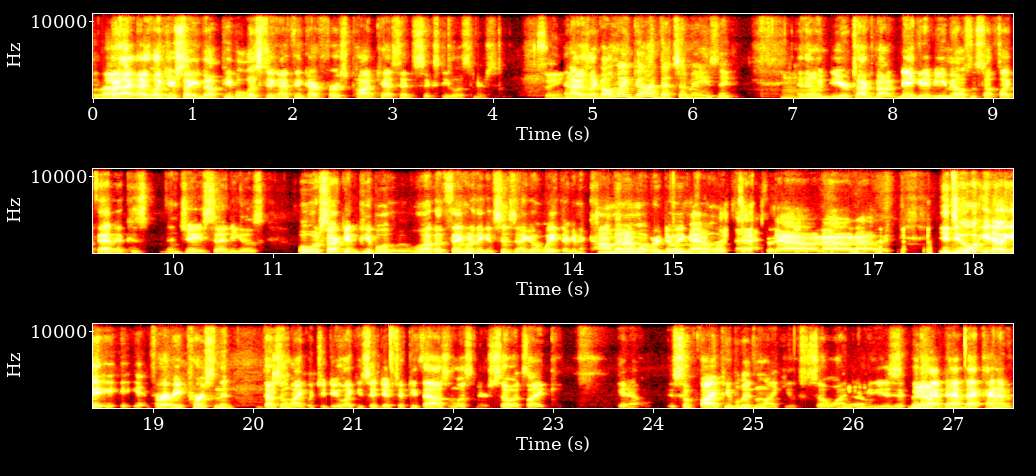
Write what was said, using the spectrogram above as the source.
so but I, I like you're saying about people listening i think our first podcast had 60 listeners See? And I was like, oh my God, that's amazing. Mm-hmm. And then when you were talking about negative emails and stuff like that, because and Jay said, he goes, well, we'll start getting people. We'll have a thing where they get send. I go, wait, they're going to comment on what we're doing. I don't want that. No, no, no. You do. You know, you, you, for every person that doesn't like what you do, like you said, you had fifty thousand listeners. So it's like, you know, so five people didn't like you. So what? Yeah. I mean, you, you yeah. have to have that kind of.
